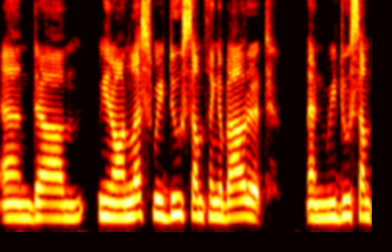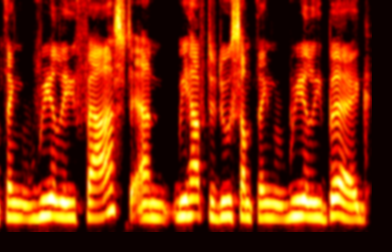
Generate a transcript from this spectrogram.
And, um, you know, unless we do something about it and we do something really fast and we have to do something really big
